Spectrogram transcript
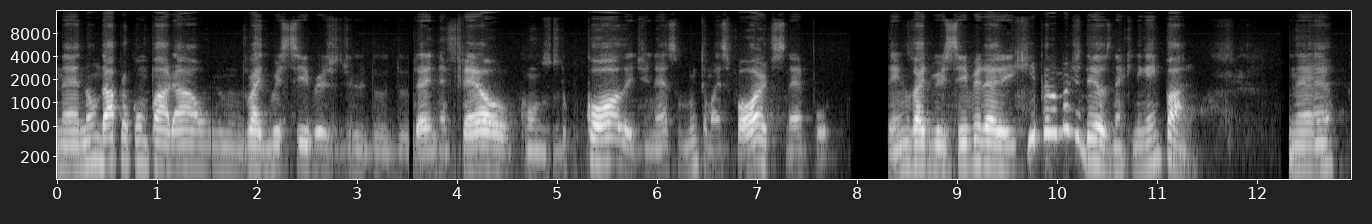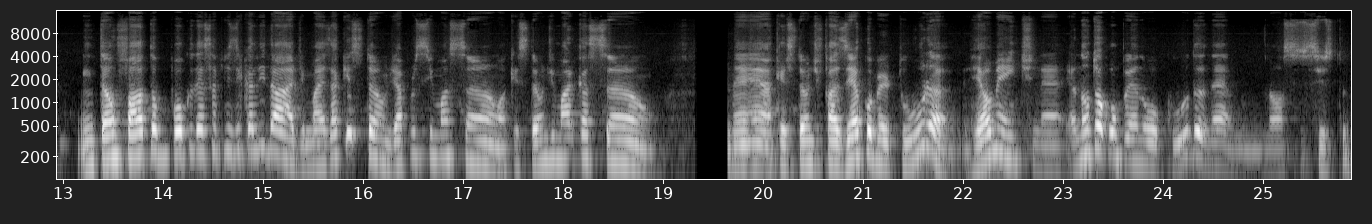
né? Não dá para comparar os wide receivers do, do- do- da NFL com os do college, né? São muito mais fortes, né? Pô, tem uns wide receiver aí que, pelo amor de Deus, né? Que ninguém para, né? Então falta um pouco dessa fisicalidade, mas a questão de aproximação, a questão de marcação, né? A questão de fazer a cobertura, realmente, né? Eu não estou acompanhando o Okuda, né? Não assisto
